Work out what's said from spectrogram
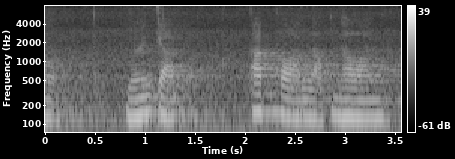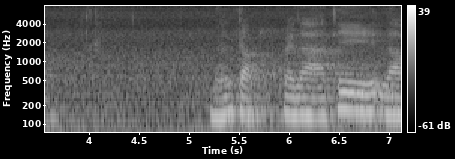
งบ เหมือนกับพักผ่อนหลับนอน เหมือนกับเวลาที่เรา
